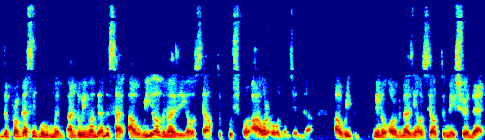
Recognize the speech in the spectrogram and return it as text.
the progressive movement are doing on the other side. Are we organizing ourselves to push for our own agenda? Are we, you know, organizing ourselves to make sure that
